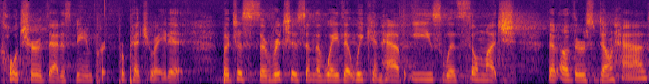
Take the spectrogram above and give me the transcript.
culture that is being per- perpetuated, but just the riches and the way that we can have ease with so much that others don't have.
